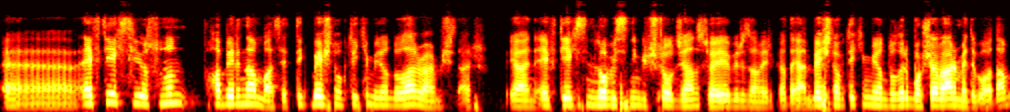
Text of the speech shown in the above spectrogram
Ee, FTX CEO'sunun haberinden bahsettik. 5.2 milyon dolar vermişler. Yani FTX'in lobisinin güçlü olacağını söyleyebiliriz Amerika'da. Yani 5.2 milyon doları boşa vermedi bu adam.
